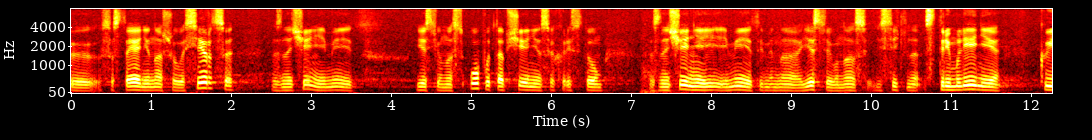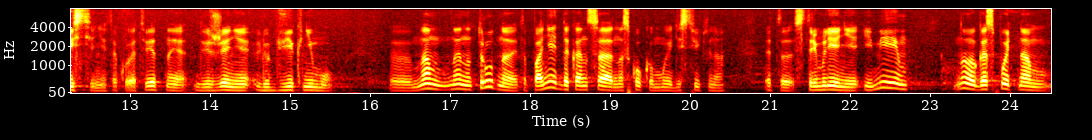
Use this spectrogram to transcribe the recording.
э, состояние нашего сердца, значение имеет, если у нас опыт общения со Христом, значение имеет именно, если у нас действительно стремление к истине, такое ответное движение любви к Нему – нам, наверное, трудно это понять до конца, насколько мы действительно это стремление имеем, но Господь нам,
